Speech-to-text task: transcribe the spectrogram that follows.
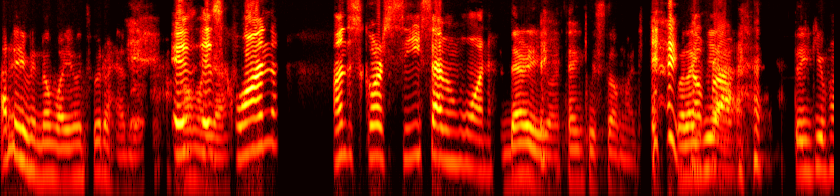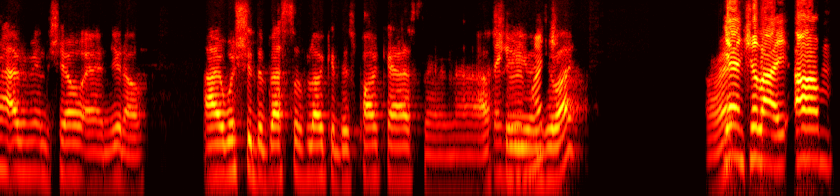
I don't even know my own Twitter handle. Oh my is God. Juan underscore C seven one. There you go. Thank you so much. But like, problem. yeah, thank you for having me on the show, and you know, I wish you the best of luck in this podcast, and uh, I'll Thank see you you much. in July. All right. Yeah, in July. Um,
